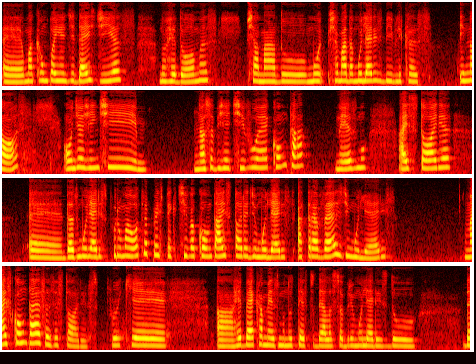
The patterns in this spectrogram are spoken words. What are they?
é, uma campanha de 10 dias no Redomas, chamado, chamada Mulheres Bíblicas e Nós, onde a gente. Nosso objetivo é contar mesmo a história é, das mulheres por uma outra perspectiva, contar a história de mulheres através de mulheres, mas contar essas histórias, porque a Rebeca mesmo no texto dela sobre mulheres do, da,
